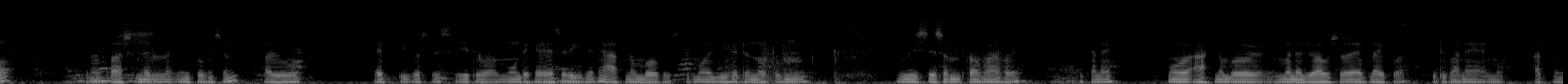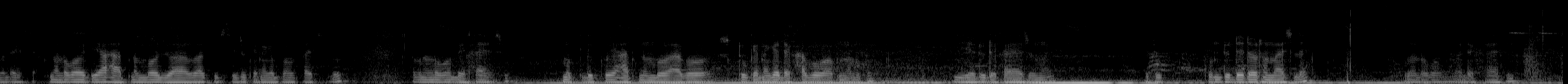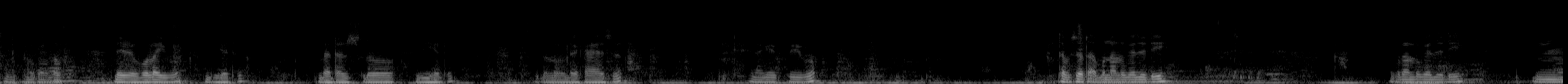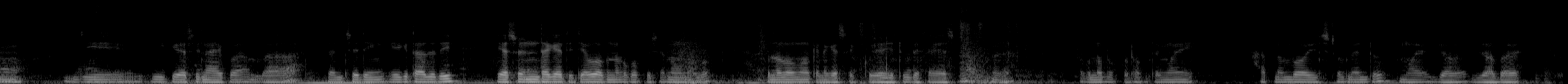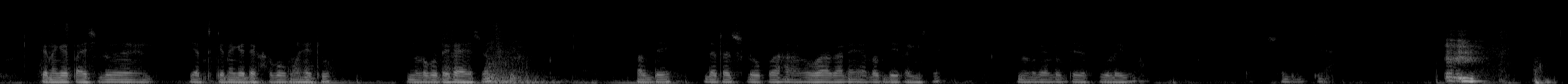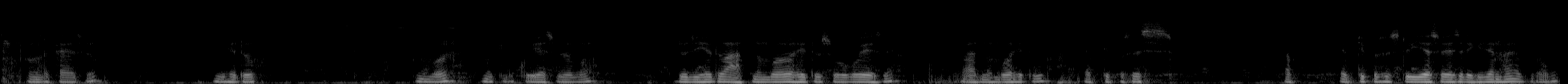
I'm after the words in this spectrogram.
আপোনাৰ পাৰ্চনেল ইনফৰ্মেশ্যন আৰু এফটি প্ৰচেছ এইটো মোক দেখাই আছে দেখিছেনে? আঠ নম্বৰ পেজটো মই যিহেতু নতুন ৰেজিষ্ট্ৰেশ্যন ফাৰ্মাৰ হয় সেইকাৰণে মোৰ আঠ নম্বৰ মানে যোৱা বছৰে এপ্লাই কৰা সেইটো কাৰণে আঠ নম্বৰ দেখাইছে। আপোনালোকৰ এতিয়া সাত নম্বৰ যোৱাবাৰ কিস্তিটো কেনেকৈ পাইছিলোঁ আপোনালোকক দেখাই আছোঁ। মই ক্লিক কৰি সাত নম্বৰ আগৰটো কেনেকৈ দেখাব আপোনালোকক যিহেতু দেখাই আছোঁ মই। এইটো কোনটো ডেটত সোমাইছিলে আপোনালোকক মই দেখাই আছোঁ। আপোনালোকে অলপ দেৰি ৰ'ব লাগিব যিহেতু ডাটা শ্ল' যিহেতু। আপোনালোকক দেখাই আছোঁ এনেকৈ কৰিব তাৰপিছত আপোনালোকে যদি আপোনালোকে যদি যি ই কে এছ চি নাই কৰা বা লেণ্ড শ্বেডিং এইকেইটা যদি য়েছ হৈ নাথাকে তেতিয়াও আপোনালোকৰ পইচা নোসোমাব আপোনালোকক মই কেনেকৈ চেক কৰি সেইটো দেখাই আছোঁ। আপোনালোক প্ৰথমতে মই সাত নম্বৰ ইনষ্টলমেণ্টটো মই যোৱা যোৱাবাৰ কেনেকৈ পাইছিলোঁ ইয়াত কেনেকৈ দেখাব মই সেইটো আপোনালোকক দেখাই আছোঁ। অলপ দেৰি ডাটা শ্ল' কৰা হোৱাৰ কাৰণে অলপ দেৰি লাগিছে। আপোনালোকে অলপ দেৰি ৰখিব লাগিব। তাৰপিছত এতিয়া দেখাই আছোঁ। যিহেতু নম্বৰ মই ক্লিক কৰি আছোঁ ৰ'ব। এইটো যিহেতু আঠ নম্বৰৰ সেইটো শ্ব' কৰি আছে। আঠ নম্বৰ সেইটো এফটি প্ৰচেছ এফটি প্ৰচেছটো য়েছ হৈ আছে দেখিছে নহয় আপোনালোকে?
